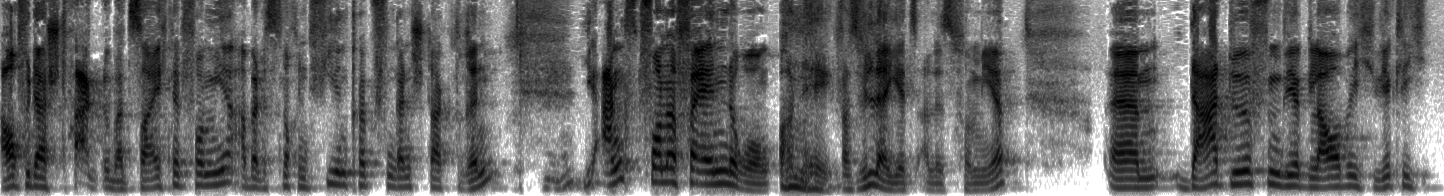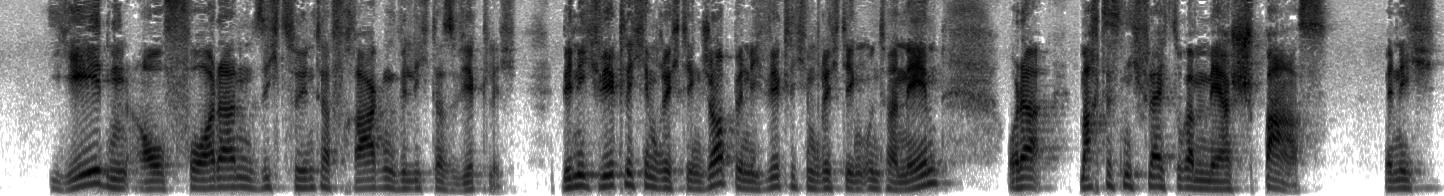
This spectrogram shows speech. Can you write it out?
auch wieder stark überzeichnet von mir, aber das ist noch in vielen Köpfen ganz stark drin. Mhm. Die Angst vor einer Veränderung. Oh nee, was will er jetzt alles von mir? Ähm, da dürfen wir, glaube ich, wirklich jeden auffordern, sich zu hinterfragen, will ich das wirklich? Bin ich wirklich im richtigen Job? Bin ich wirklich im richtigen Unternehmen? Oder macht es nicht vielleicht sogar mehr Spaß, wenn ich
